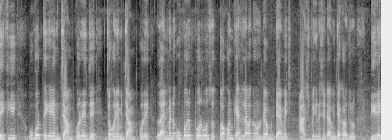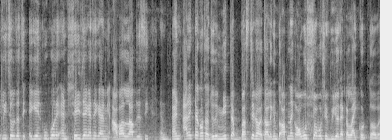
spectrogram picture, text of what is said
দেখি উপর থেকে এখানে জাম্প করে যে যখন আমি জাম্প করে ল্যান্ডমাইনের উপরে পড়ব সো তখন কি আসলে আমার কোনো রকম ড্যামেজ আসবে কিনা সেটা আমি দেখার জন্য ডিরেক্টলি চলে যাচ্ছি এগেন উপরে। অ্যান্ড সেই জায়গা থেকে আমি আবার লাভ দিয়েছি। অ্যান্ড আরেকটা কথা, যদি মিটটা বাস্টেড হয়, তাহলে কিন্তু আপনাকে অবশ্যই অবশ্যই ভিডিওতে একটা লাইক করতে হবে।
